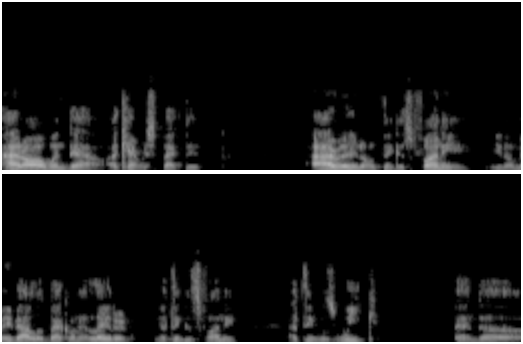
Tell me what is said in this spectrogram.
how it all went down. I can't respect it. I really don't think it's funny. You know, maybe I'll look back on it later and think it's funny. I think was weak. And uh,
